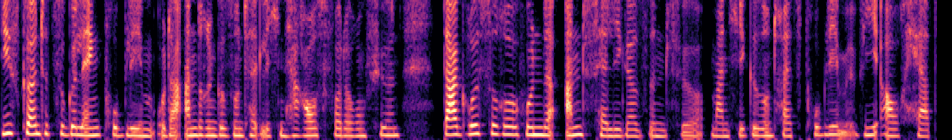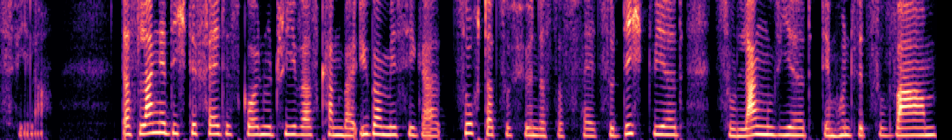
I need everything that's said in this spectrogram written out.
Dies könnte zu Gelenkproblemen oder anderen gesundheitlichen Herausforderungen führen, da größere Hunde anfälliger sind für manche Gesundheitsprobleme wie auch Herzfehler. Das lange dichte Fell des Golden Retrievers kann bei übermäßiger Zucht dazu führen, dass das Fell zu dicht wird, zu lang wird, dem Hund wird zu warm,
